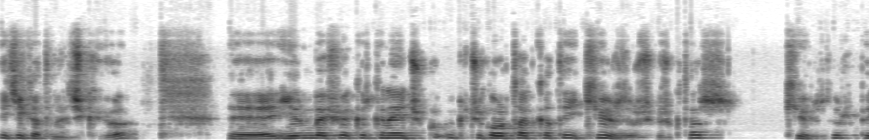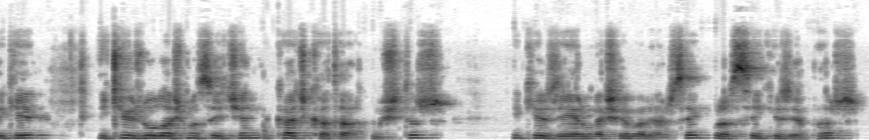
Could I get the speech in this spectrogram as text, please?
iki katına çıkıyor. E, 25 ve 40'ın en küçük, ortak katı 200'dür çocuklar. 200'dür. Peki 200'e ulaşması için kaç kat artmıştır? 200'ü 25'e bölersek burası 8 yapar.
